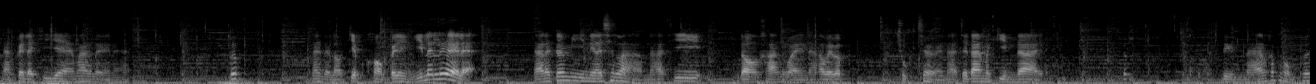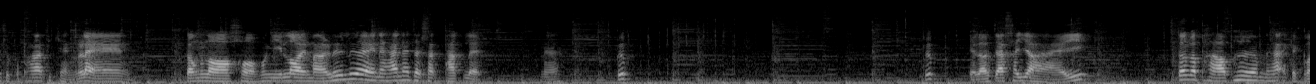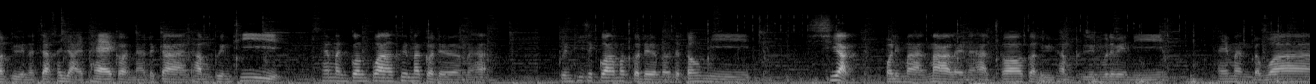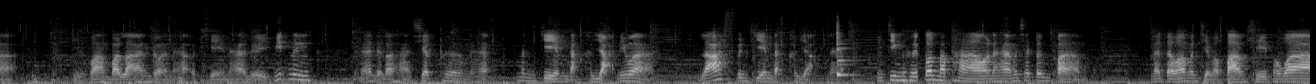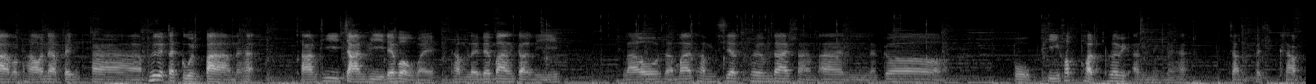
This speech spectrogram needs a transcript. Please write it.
นะเป็นอะไรที่แย่มากเลยนะฮะปึ๊บนะเดี๋ยวเราเก็บของไปอย่างนี้เรื่อยๆแหละนะแล้วก็มีเนื้อฉลามนะฮะที่ดองค้างไว้นะเอาไว้แบบฉุกเฉินนะจะได้มากินได้ ดื่มน้ำครับผมเพื่อสุขภาพที่แข็งแรง ต้องรอของพวกนี้ลอยมาเรื่อยๆนะฮะน่าจะสักพักเลยนะปึ๊บปึ๊บเดี๋ยวเราจะขยายต้นมะพร้าวเพิ่มนะฮะแต่ก่อนอื่นเราจะขยายแพรก่อนนะด้วยการทำพื้นที่ให้มันกว้างๆขึ้นมากกว่าเดิมนะฮะพื้นที่จะกว้างมากกว่าเดิม เราจะต้องมีเชือกปริมาณมากเลยนะฮะก็ก่อนอื่นทำพื้นบริเวณนี้ ให้มันแบบว่ามีความบาลานซ์ก่อนนะฮะโอเคนะฮะเหลืออีกนิดนึง นะเดี๋ยวเราหาเชือกเพิ่มนะฮะมันเกมดักขยะนี่ว่าลาฟเป็นเกมดักขยะนะจริงๆมันคือต้นมะพร้าวนะฮะไม่ใช่ต้นปาล์มนะแต่ว่ามันเขียนว่าปาล์มซีเพราะว่ามะพร้าวน่ะเป็นอ่าพืชตระกูลปาล์มนะฮะตามที่จานวีได้บอกไว้ทำอะไรได้บ้างตอนนี้ เราสามารถทำเชือกเพิ่มได้ 3 อัน แล้วก็ปลูกทีคอปพอตเพิ่มอีกอันหนึ่งนะฮะจัดไปครับ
